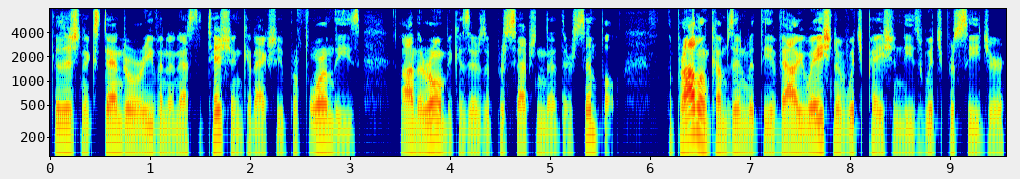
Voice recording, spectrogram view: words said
physician extender or even an esthetician, can actually perform these on their own because there's a perception that they're simple. The problem comes in with the evaluation of which patient needs which procedure,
